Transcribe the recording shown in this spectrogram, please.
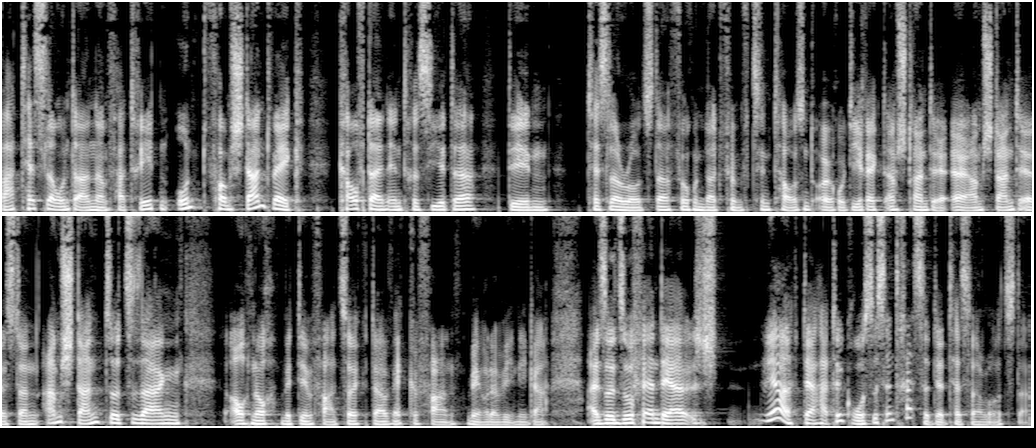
war Tesla unter anderem vertreten und vom Stand weg kaufte ein Interessierter den Tesla Roadster für 115.000 Euro direkt am Strand, äh, am Stand. Er ist dann am Stand sozusagen auch noch mit dem Fahrzeug da weggefahren, mehr oder weniger. Also insofern der ja, der hatte großes Interesse, der Tesla Roadster.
